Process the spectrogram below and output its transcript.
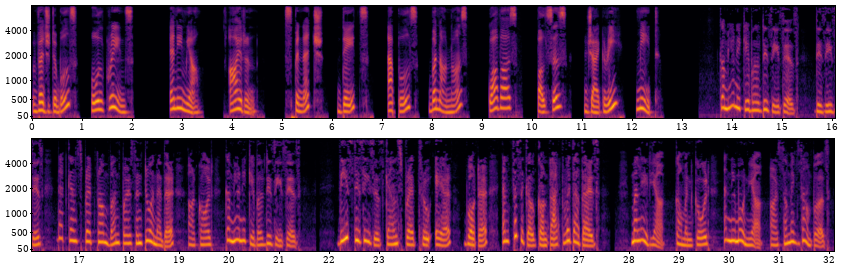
vegetables, whole grains anemia, iron, spinach, dates, apples, bananas, guavas, pulses, jaggery, meat. Communicable diseases. Diseases that can spread from one person to another are called communicable diseases. These diseases can spread through air, water, and physical contact with others. Malaria, common cold, and pneumonia are some examples.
